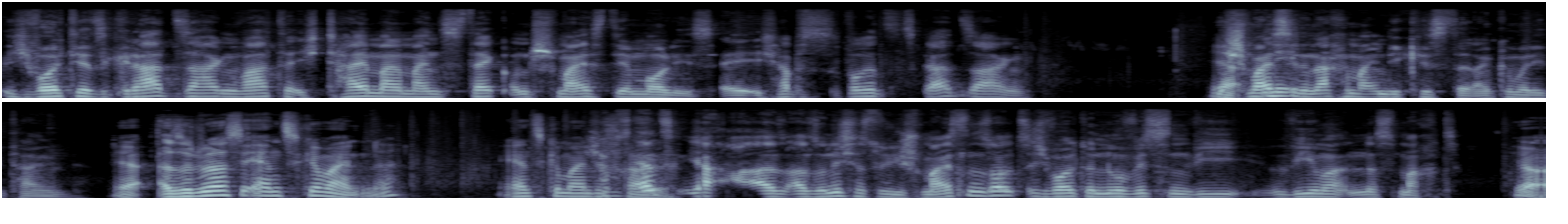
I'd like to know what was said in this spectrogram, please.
Ich wollte jetzt gerade sagen, warte, ich teile mal meinen Stack und schmeiß dir Mollys. Ey, ich hab's wollte es gerade sagen. Ja, ich schmeiß nee, dann nachher mal in die Kiste, dann können wir die teilen. ja, also du hast ernst gemeint, ne? Ernst Ich gemeinte Frage. ernst, ja, also also nicht, dass du die schmeißen sollst. Ich wollte nur wissen, wie, wie man das macht. Ja,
